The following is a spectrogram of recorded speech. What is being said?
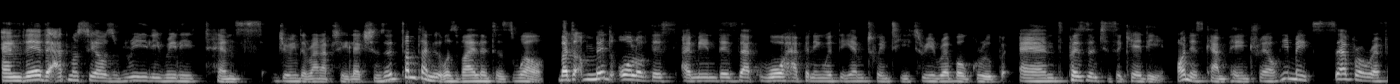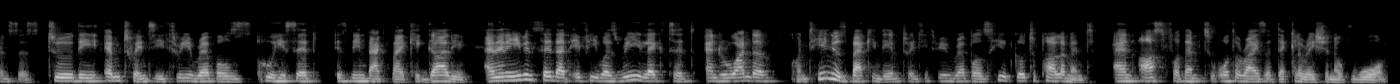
And there, the atmosphere was really, really tense during the run up to elections. And sometimes it was violent as well. But amid all of this, I mean, there's that war happening with the M23 rebel group. And President Tshisekedi, on his campaign trail, he made several references to the M23 rebels, who he said is being backed by Kigali. And then he even said that if he was re elected and Rwanda continues back backing the M23 rebels, he would go to parliament and ask for them to authorize a declaration of war.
